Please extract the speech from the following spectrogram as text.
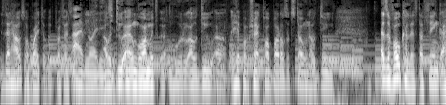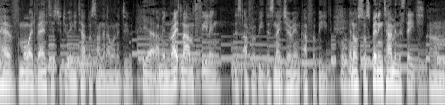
Is that House or Kwaito with Professor? I have no idea. I would do uh, Ngwam with uh, Uhuru. I would do uh, a hip hop track, Pop Bottles with Stoan. I would do. As a vocalist, I think I have more advantage to do any type of sound that I want to do. Yeah. I mean, right now I'm feeling this Afrobeat, this Nigerian Afrobeat, Mm-hmm. and also spending time in the States. Um,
